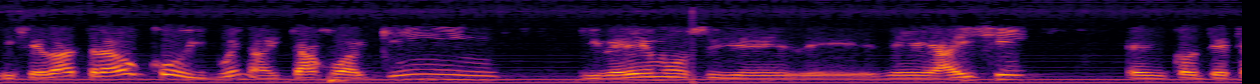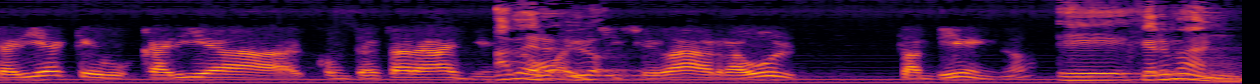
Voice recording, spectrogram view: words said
y se va a Trauco y bueno, ahí está Joaquín y veremos de, de ahí sí eh, contestaría que buscaría contratar a alguien. A ver, ¿no? Y si se va a Raúl, también, ¿no? Eh, Germán,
